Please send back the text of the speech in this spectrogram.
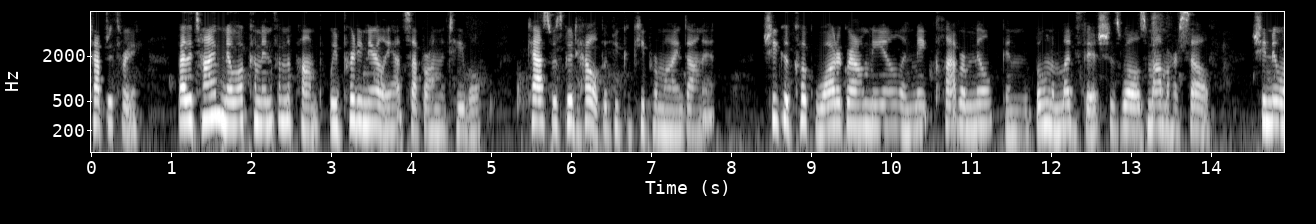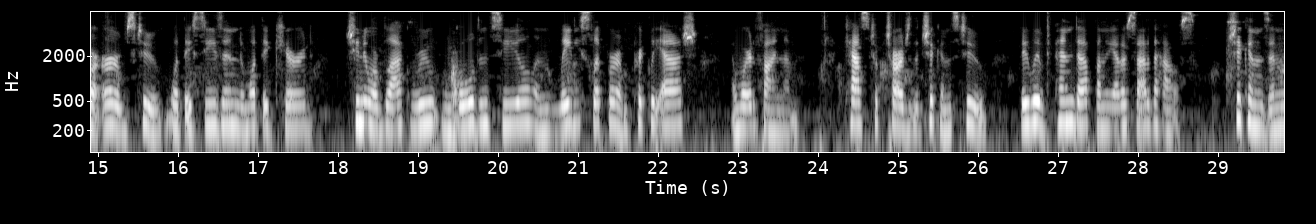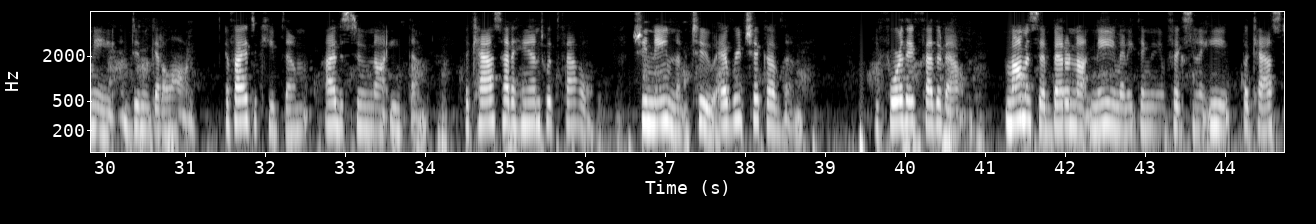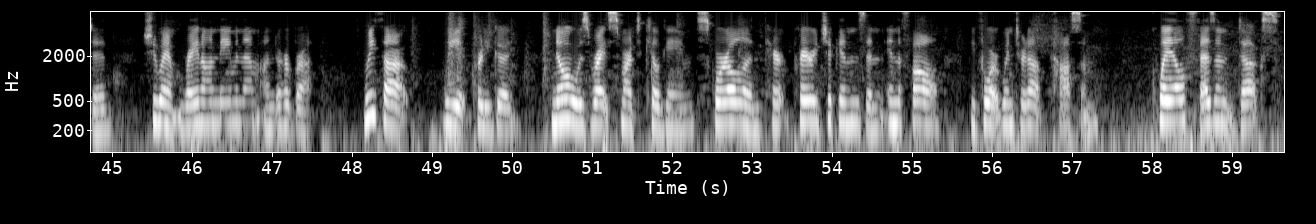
Chapter 3 By the time Noah come in from the pump, we pretty nearly had supper on the table. Cass was good help if you could keep her mind on it. She could cook water ground meal and make clabber milk and bone a mudfish as well as Mamma herself. She knew her herbs, too, what they seasoned and what they cured. She knew her black root and golden seal and lady slipper and prickly ash and where to find them. Cass took charge of the chickens, too. They lived penned up on the other side of the house. Chickens and me didn't get along. If I had to keep them, I'd as soon not eat them. But Cass had a hand with the fowl. She named them, too, every chick of them, before they feathered out. Mamma said better not name anything you're fixing to eat, but Cass did. She went right on naming them under her breath. We thought we ate pretty good. Noah was right smart to kill game, squirrel and prairie chickens, and in the fall, before it wintered up, possum quail, pheasant, ducks.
